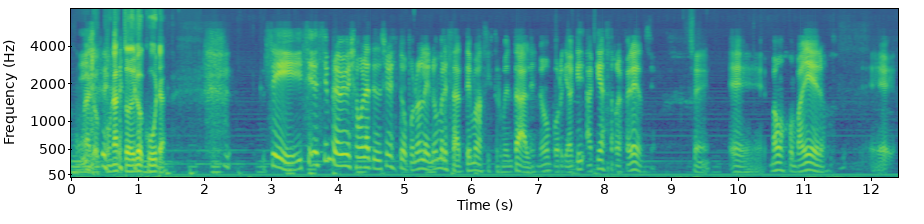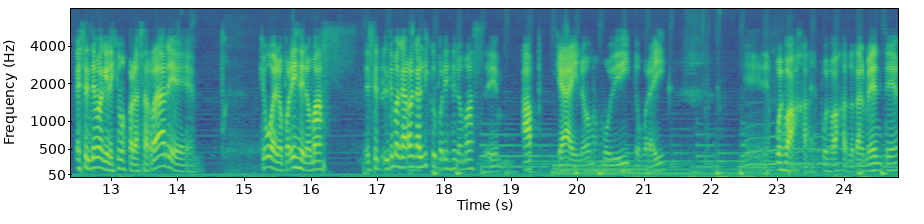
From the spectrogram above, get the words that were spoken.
Una un acto de locura. sí, y sie- siempre a mí me llamó la atención esto de ponerle nombres a temas instrumentales, ¿no? Porque a qué, a qué hace referencia. Sí. Eh, vamos compañeros. Eh, es el tema que elegimos para cerrar. eh, que bueno, por ahí es de lo más. Es el, el tema que arranca el disco y por ahí es de lo más eh, up que hay, ¿no? Más movidito por ahí. Después baja, después baja totalmente.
